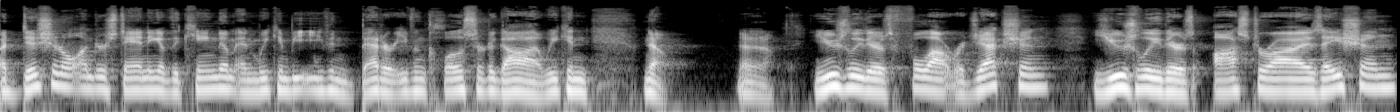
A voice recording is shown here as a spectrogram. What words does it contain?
additional understanding of the kingdom and we can be even better, even closer to God. We can no. No, no, no. Usually there's full out rejection. Usually there's ostracization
